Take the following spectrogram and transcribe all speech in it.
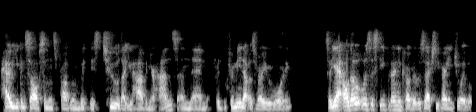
how you can solve someone's problem with this tool that you have in your hands and then for, for me that was very rewarding so yeah although it was a steep learning curve it was actually very enjoyable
